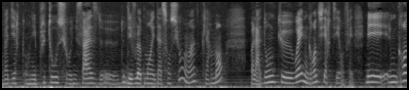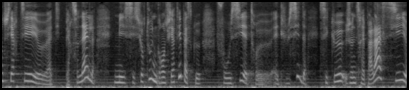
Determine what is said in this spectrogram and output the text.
on va dire qu'on est plutôt sur une phase de, développement et d'ascension, hein, clairement. Voilà, donc euh, ouais, une grande fierté en fait. Mais une grande fierté euh, à titre personnel, mais c'est surtout une grande fierté parce que faut aussi être euh, lucide. C'est que je ne serais pas là si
